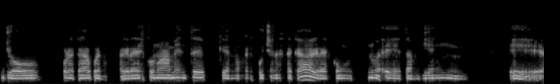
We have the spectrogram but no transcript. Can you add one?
yo por acá, bueno, agradezco nuevamente que nos escuchen hasta acá, agradezco eh, también eh,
